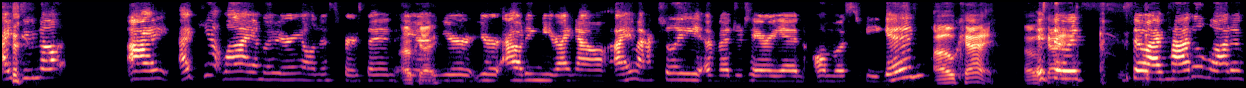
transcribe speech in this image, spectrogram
I do not I I can't lie. I'm a very honest person, okay. and you're you're outing me right now. I am actually a vegetarian, almost vegan. Okay. Okay. So it's so I've had a lot of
